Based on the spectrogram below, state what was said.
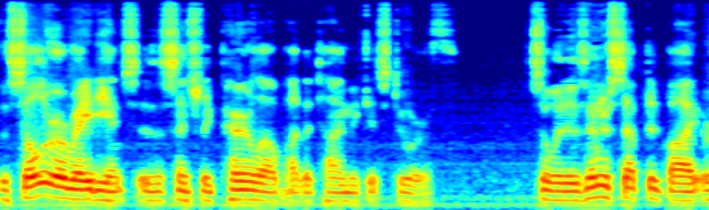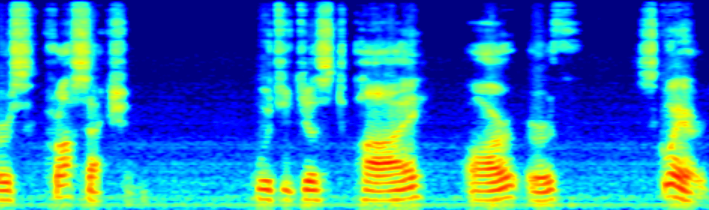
The solar irradiance is essentially parallel by the time it gets to Earth. So it is intercepted by Earth's cross-section, which is just pi r Earth squared.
